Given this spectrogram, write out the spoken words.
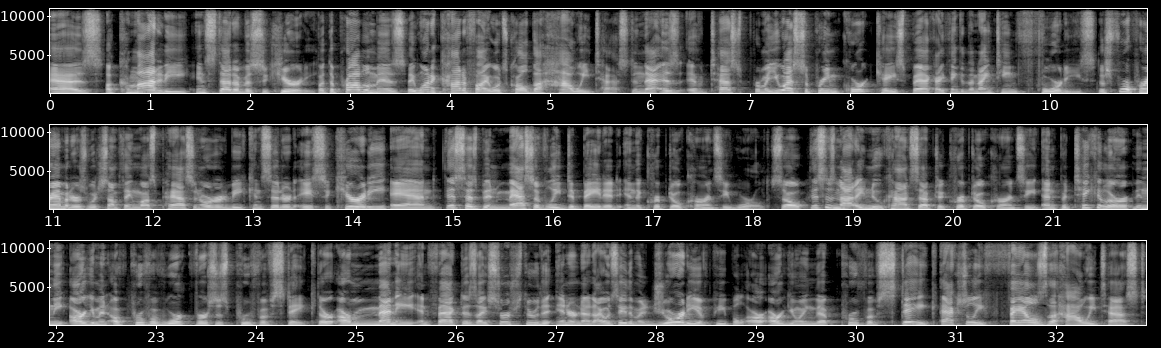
as a commodity instead of a security. But the problem is they want to codify what's called the Howey test. And that is a test from a U.S. Supreme Court case back, I think, in the 1940s. There's four parameters which something must pass in order to be considered a security, and this has been massively debated in the cryptocurrency world. So this is not a new concept to cryptocurrency, and particular in the argument of proof of work versus proof of stake. There are many, in fact, as I search through the internet, I would say the majority of people are arguing that proof of stake actually fails the Howey test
